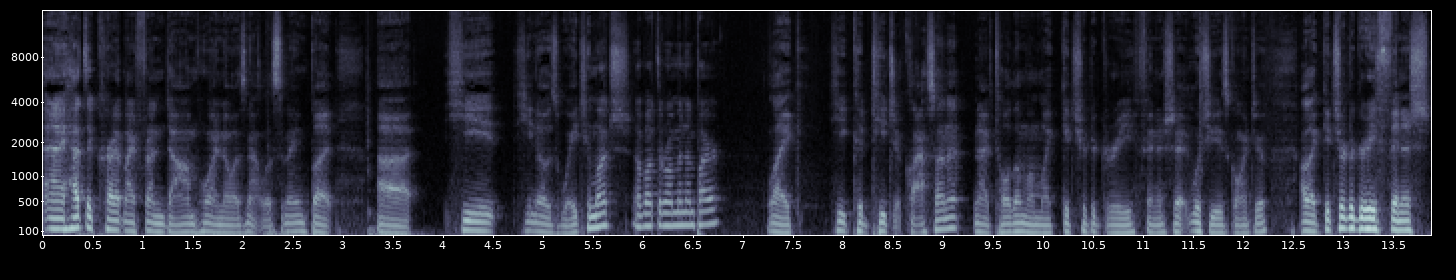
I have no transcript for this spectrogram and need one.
and I had to credit my friend Dom, who I know is not listening, but uh, he he knows way too much about the Roman Empire. Like he could teach a class on it, and I've told him I'm like, get your degree, finish it, which he is going to. I like get your degree, finish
